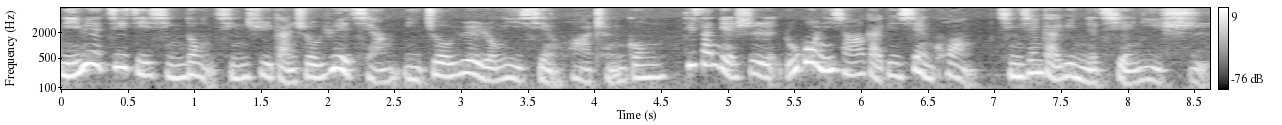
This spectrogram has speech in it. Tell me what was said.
你越积极行动，情绪感受越强，你就越容易显化成功。第三点是，如果你想要改变现况，请先改变你的潜意识。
